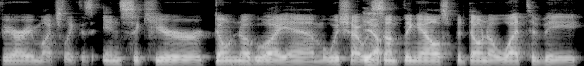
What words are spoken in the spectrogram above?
very much like this insecure, don't know who I am, wish I was Yeah. something else, but don't know what to be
